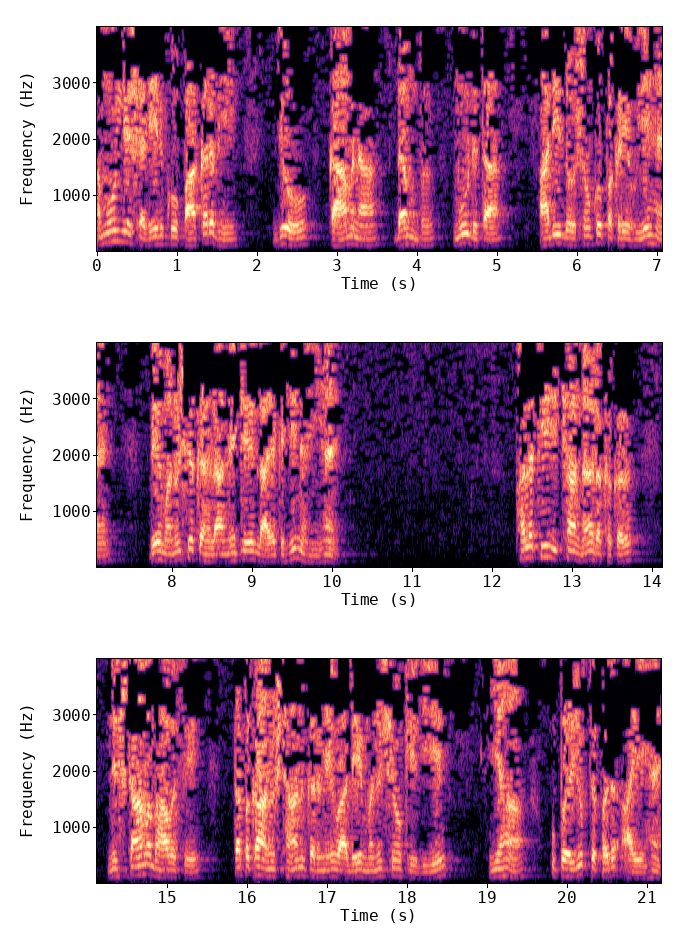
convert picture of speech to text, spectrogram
अमूल्य शरीर को पाकर भी जो कामना दंभ मूढ़ता आदि दोषों को पकड़े हुए हैं, वे मनुष्य कहलाने के लायक ही नहीं हैं। फल की इच्छा न रखकर, निष्काम भाव से तप का अनुष्ठान करने वाले मनुष्यों के लिए यहाँ उपयुक्त पद आए हैं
